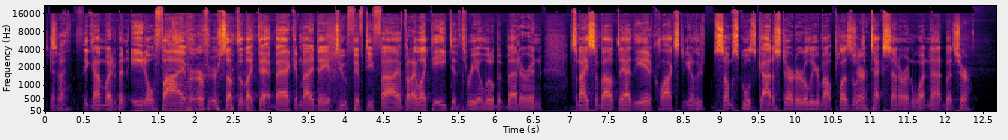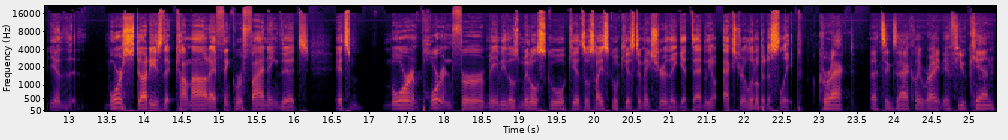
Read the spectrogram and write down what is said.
Yeah, so. I think I might have been 805 or, or, something like that back in my day at 255, but I like the 8 to 3 a little bit better. And what's nice about that, the 8 o'clock, you know, there's some schools got to start earlier, Mount Pleasant sure. with the tech center and whatnot. But sure. Yeah, the, more studies that come out, I think we're finding that it's more important for maybe those middle school kids, those high school kids, to make sure they get that you know extra little bit of sleep. Correct. That's exactly right. If you can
